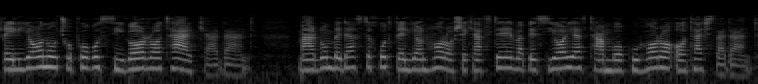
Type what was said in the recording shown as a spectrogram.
قلیان و چپق و سیگار را ترک کردند. مردم به دست خود قلیانها را شکسته و بسیاری از تنباکوها را آتش زدند.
